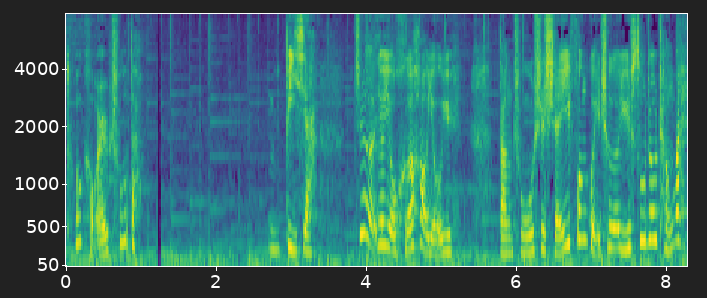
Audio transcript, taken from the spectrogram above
脱口而出道：“陛下，这又有何好犹豫？当初是谁封鬼车于苏州城外？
